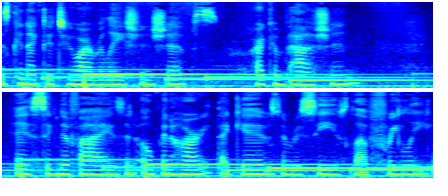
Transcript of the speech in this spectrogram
is connected to our relationships, our compassion. It signifies an open heart that gives and receives love freely.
